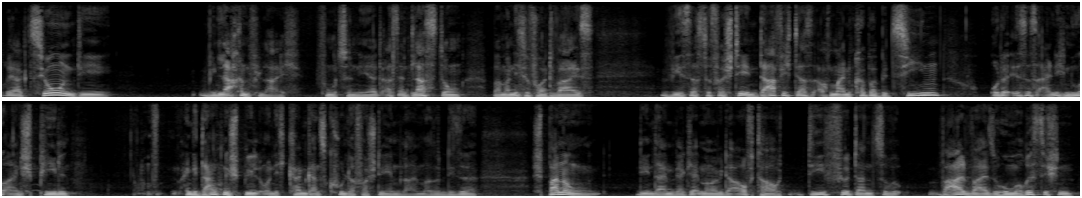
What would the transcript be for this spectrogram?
Reaktion, die wie Lachen vielleicht funktioniert, als Entlastung, weil man nicht sofort weiß, wie ist das zu verstehen. Darf ich das auf meinen Körper beziehen oder ist es eigentlich nur ein Spiel, ein Gedankenspiel und ich kann ganz cool davor stehen bleiben? Also diese Spannung, die in deinem Werk ja immer mal wieder auftaucht, die führt dann zu wahlweise humoristischen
